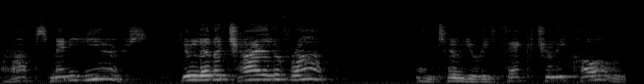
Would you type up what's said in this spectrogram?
perhaps many years, you live a child of wrath until you're effectually called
